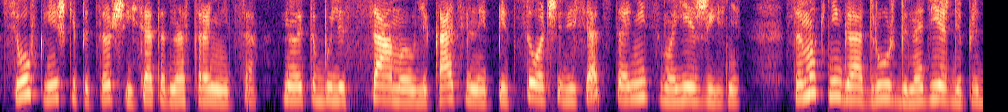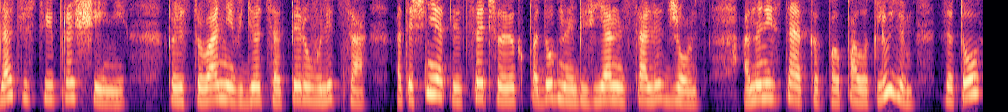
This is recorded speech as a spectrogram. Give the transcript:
Всего в книжке 561 страница, но это были самые увлекательные 560 страниц в моей жизни – Сама книга о дружбе, надежде, предательстве и прощении. Повествование ведется от первого лица, а точнее от лица человекоподобной обезьяны Салли Джонс. Она не знает, как попала к людям, зато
